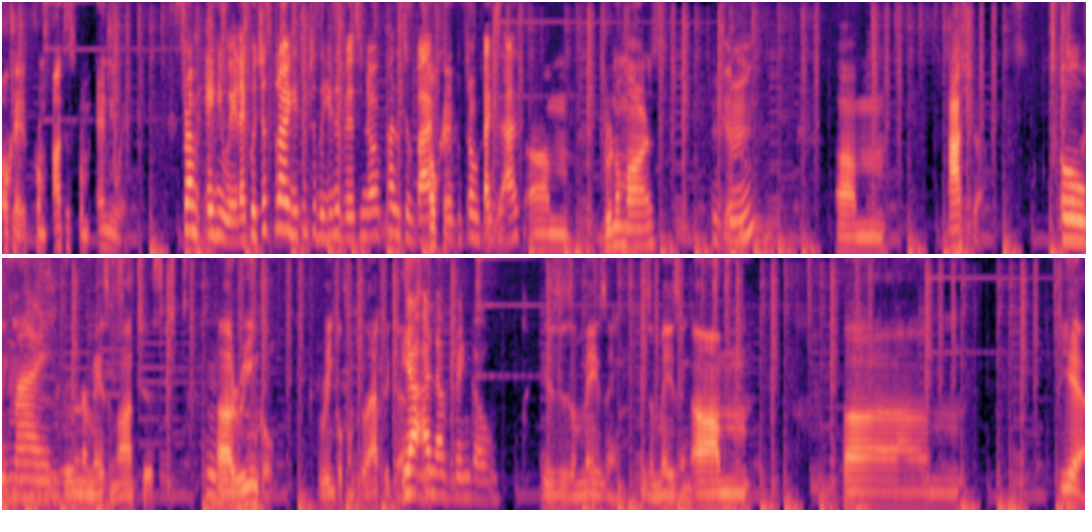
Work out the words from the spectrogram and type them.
Okay, from artists from anywhere. From anywhere, like we're just throwing it into the universe, you know, positive vibes, Okay. but thrown back to us. Um, Bruno Mars, mm-hmm. definitely. Um, Asha. Oh my. he's an amazing artist. Mhm. Uh, Ringo. Ringo from South Africa. yeah, I love Ringo. He's, he's amazing. He's amazing. Um, um, yeah.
